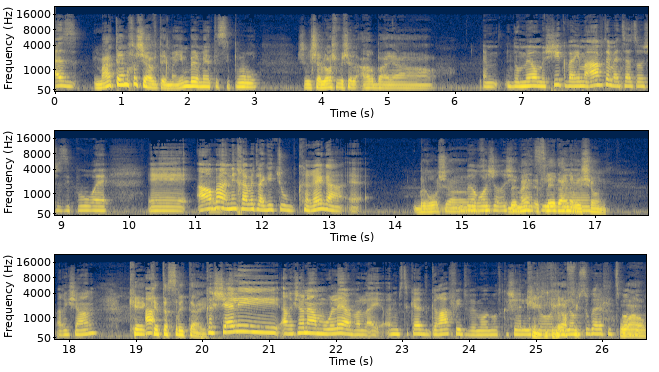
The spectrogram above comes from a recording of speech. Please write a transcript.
אה, אז מה אתם חשבתם? האם באמת הסיפור של שלוש ושל ארבע היה... הם דומה או משיק, והאם אהבתם את צעצוע של סיפור אה, אה, ארבע, אני חייבת להגיד שהוא כרגע אה, בראש, ה... בראש הרשימה באמת, אצלי, עדיין ו- הראשון. הראשון. אה, כתסריטאי. קשה לי, הראשון היה מעולה, אבל אני מסתכלת גרפית ומאוד מאוד קשה לי כן, איתו, אני לא. מסוגלת לצפות. בו.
